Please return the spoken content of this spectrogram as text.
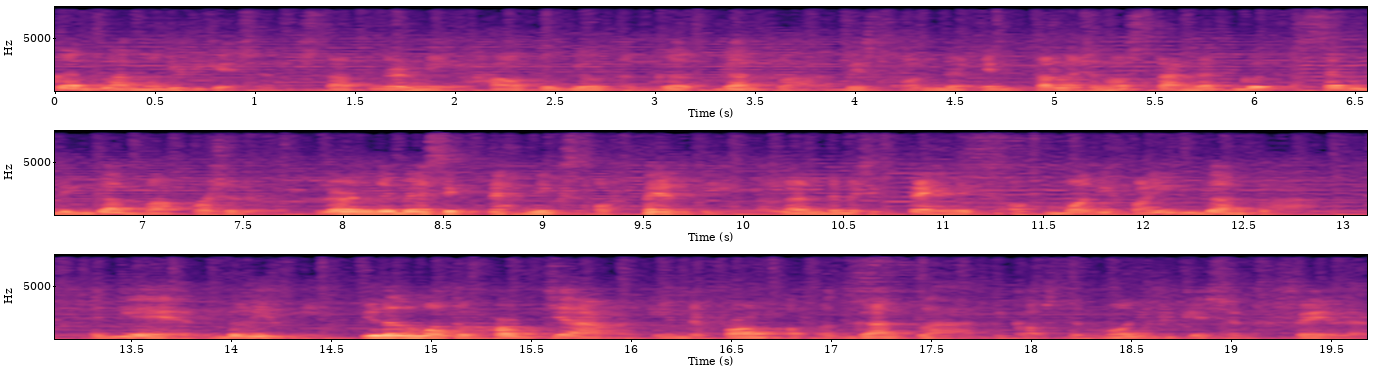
gunpla modification. Start learning how to build a good gunpla based on the international standard good assembly gunpla procedure. Learn the basic techniques of painting. Learn the basic techniques of modifying gunpla. Again, believe me, you don't want to hurt Yang in the form of a gunpla because the modification failure.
